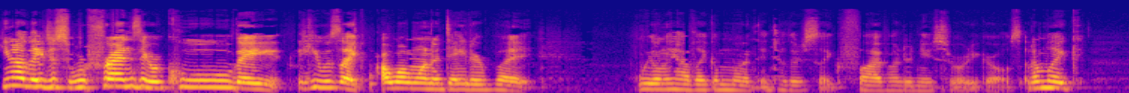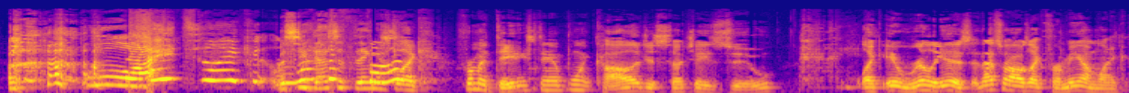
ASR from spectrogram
you know they just were friends. They were cool. They he was like I won't want to date her, but we only have like a month until there's like 500 new sorority girls, and I'm like, what? Like, But see, that's the, thing is like from a dating standpoint, college is such a zoo. Like it really is, and that's why I was like, for me, I'm like,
